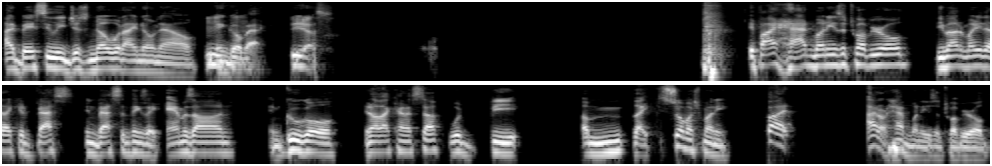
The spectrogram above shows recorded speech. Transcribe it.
I basically just know what I know now and go Mhm. back. Yes. If I had money as a 12 year old, the amount of money that I could invest invest in things like Amazon and Google and all that kind of stuff would be um, like so much money. But I don't have money as a 12 year old.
